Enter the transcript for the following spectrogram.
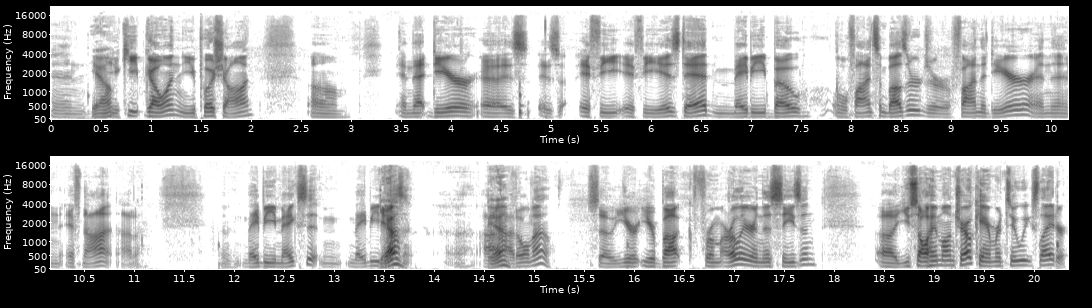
and Yeah. you keep going, you push on. Um, and that deer uh, is is if he if he is dead, maybe Bo will find some buzzards or find the deer, and then if not, I don't, maybe he makes it, and maybe he Yeah. doesn't. Uh, I, Yeah. I don't know. So your your buck from earlier in this season, uh, you saw him on trail camera two weeks later.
